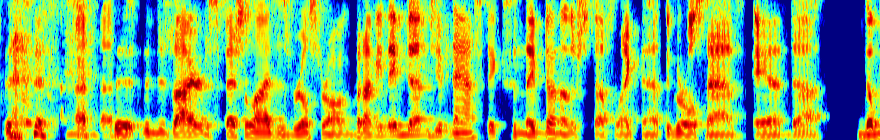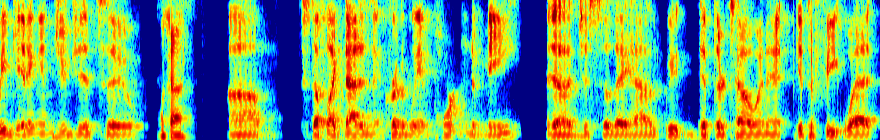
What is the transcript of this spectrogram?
the, the, desire to specialize is real strong. But I mean, they've done gymnastics and they've done other stuff like that. The girls have, and uh, they'll be getting in jujitsu. Okay. Um, stuff like that is incredibly important to me. Uh, just so they have we dip their toe in it, get their feet wet,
